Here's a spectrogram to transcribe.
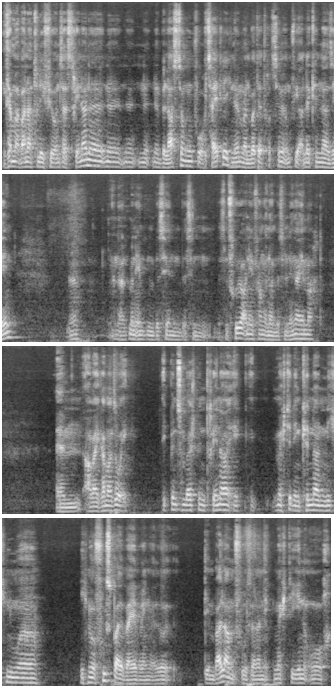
ich sag mal, war natürlich für uns als Trainer eine, eine, eine, eine Belastung irgendwo auch zeitlich. Ne? Man wollte ja trotzdem irgendwie alle Kinder sehen. Ne? Und dann hat man eben ein bisschen, ein bisschen, ein bisschen früher angefangen oder ein bisschen länger gemacht. Ähm, aber ich sag mal so, ich, ich bin zum Beispiel ein Trainer, ich, ich möchte den Kindern nicht nur, nicht nur Fußball beibringen, also den Ball am Fuß, sondern ich möchte ihnen auch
